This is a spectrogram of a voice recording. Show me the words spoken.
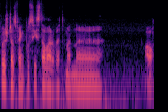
första sväng på sista varvet, men ja.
